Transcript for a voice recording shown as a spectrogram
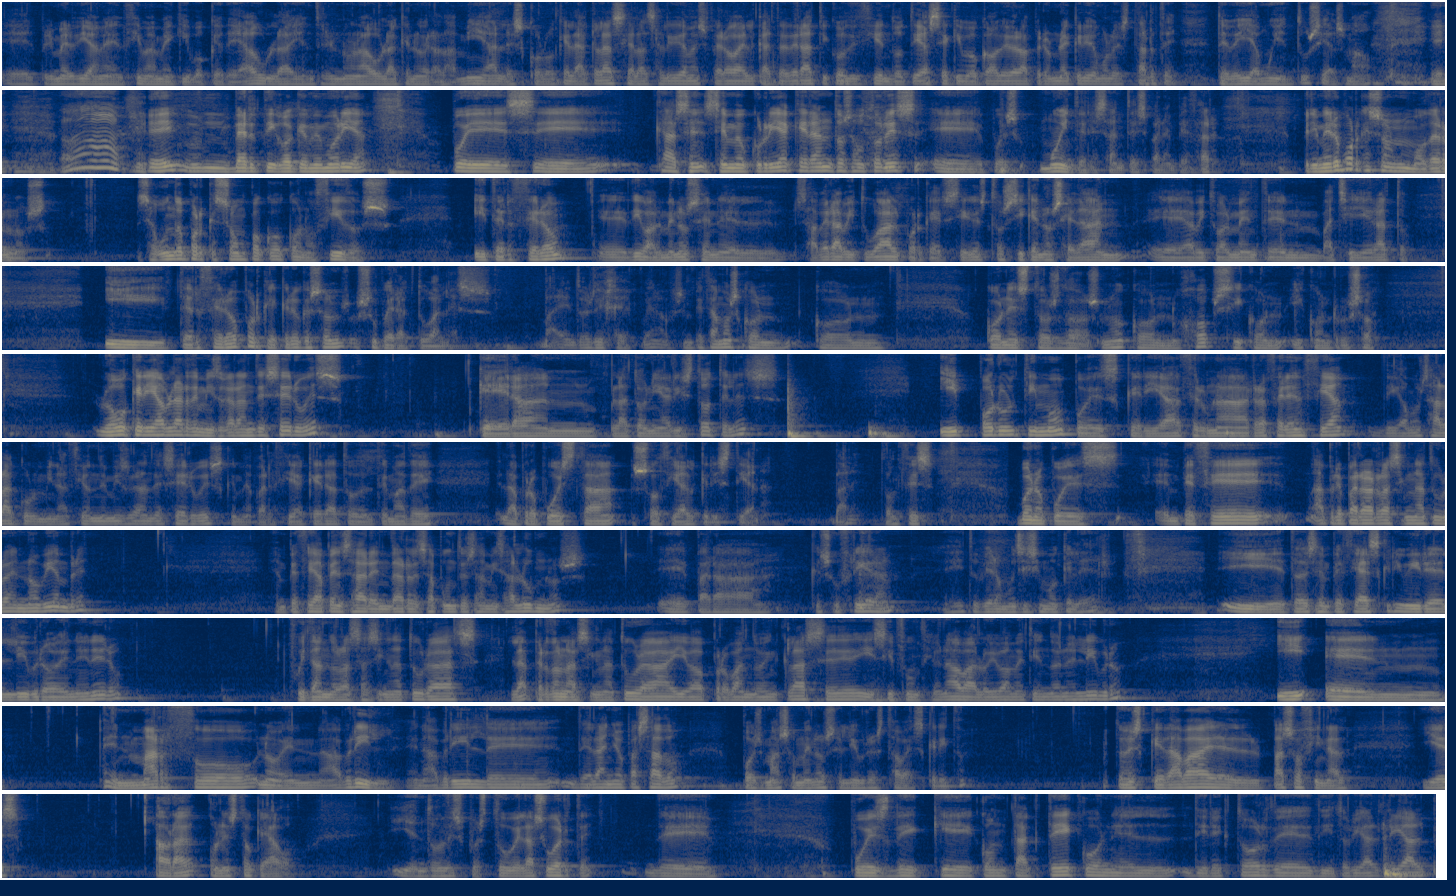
el primer día me, encima me equivoqué de aula y entré en una aula que no era la mía, les coloqué la clase, a la salida me esperaba el catedrático diciendo te has equivocado de hora pero no he querido molestarte, te veía muy entusiasmado. Eh, ¡ah! eh, un vértigo que me moría. Pues eh, se, me ocurría que eran dos autores eh, pues, muy interesantes para empezar. Primero porque son modernos, segundo porque son poco conocidos y tercero, eh, digo, al menos en el saber habitual, porque estos sí que no se dan eh, habitualmente en bachillerato. Y tercero porque creo que son súper actuales. entonces dije, bueno, pues empezamos con, con, con estos dos, ¿no? con Hobbes y con, y con Rousseau. Luego quería hablar de mis grandes héroes, que eran Platón y Aristóteles. Y por último, pues quería hacer una referencia, digamos, a la culminación de mis grandes héroes, que me parecía que era todo el tema de la propuesta social cristiana. ¿Vale? Entonces, bueno, pues empecé a preparar la asignatura en noviembre, empecé a pensar en darles apuntes a mis alumnos eh, para que sufrieran y tuvieran muchísimo que leer. Y entonces empecé a escribir el libro en enero. Fui dando las asignaturas, la, perdón, la asignatura iba probando en clase y si funcionaba lo iba metiendo en el libro. Y en, en marzo, no, en abril, en abril de, del año pasado, pues más o menos el libro estaba escrito. Entonces quedaba el paso final y es, ahora con esto qué hago. Y entonces pues tuve la suerte de, pues de que contacté con el director de Editorial Rialp,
